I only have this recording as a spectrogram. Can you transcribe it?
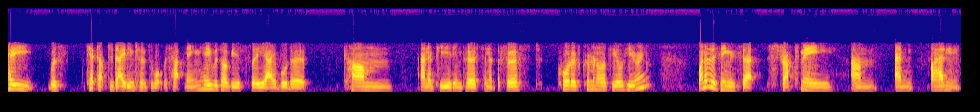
he was kept up to date in terms of what was happening. He was obviously able to come and appeared in person at the first Court of Criminal Appeal hearing. One of the things that struck me, um, and I hadn't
